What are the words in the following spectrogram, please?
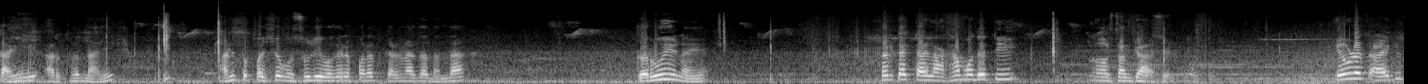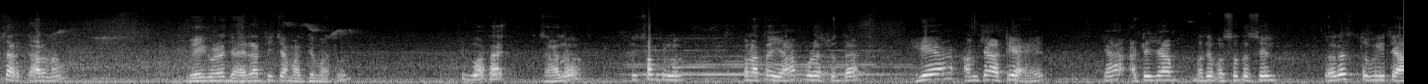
काहीही अर्थ नाही. आणि तो पैसे वसुली वगैरे परत करण्याचा धंदा करूही नये. तर काही काही लाखामध्ये ती संख्या असेल. एवढंच आहे की सरकारनं वेगवेगळ्या जाहिरातीच्या माध्यमातून की बुवा आता झालं ते संपलं. पण आता यापुढे सुद्धा हे आमच्या अटी आहेत. या अटीच्या मध्ये बसत असेल तरच तुम्ही त्या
